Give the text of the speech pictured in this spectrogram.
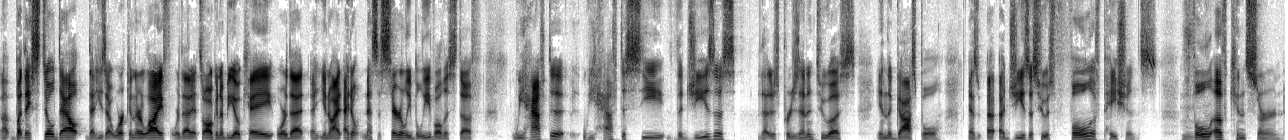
uh, but they still doubt that he's at work in their life or that it's all going to be okay or that uh, you know I, I don't necessarily believe all this stuff we have to we have to see the jesus that is presented to us in the gospel as a, a jesus who is full of patience hmm. full of concern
